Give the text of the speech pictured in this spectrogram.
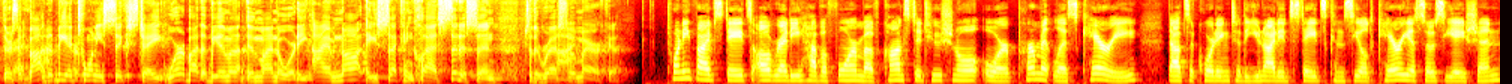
There's about to be a 26 state. We're about to be in the minority. I am not a second class citizen to the rest of America. 25 states already have a form of constitutional or permitless carry. That's according to the United States Concealed Carry Association.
